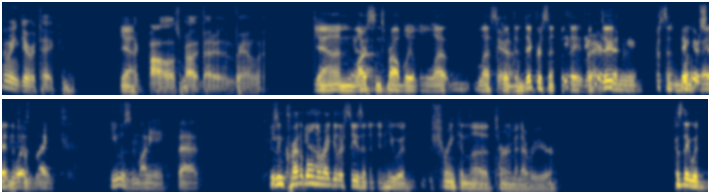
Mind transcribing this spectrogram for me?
I mean, give or take. Yeah, Like Ballo's probably better than Bramlett. yeah, and Yeah. Larsson's probably a little le- less Yeah. good than Dickerson, but they but Dick- Dickerson, Dickerson, away in Dickerson the was tournament. like he was money that He was incredible in the regular season, and then he would shrink in the tournament every year because they would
